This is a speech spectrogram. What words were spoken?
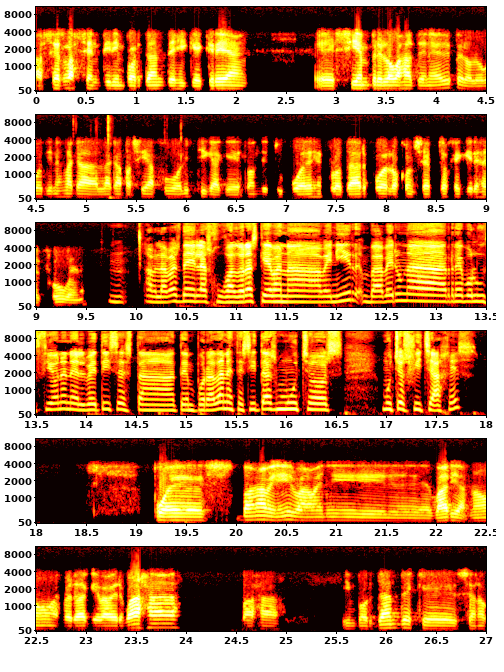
hacerlas sentir importantes y que crean eh, siempre lo vas a tener, pero luego tienes la, la, capacidad futbolística, que es donde tú puedes explotar pues, los conceptos que quieres del fútbol. Mm, hablabas de las jugadoras que van a venir. ¿Va a haber una revolución en el Betis esta temporada? ¿Necesitas muchos, muchos fichajes? Pues van a venir, van a venir eh, varias, ¿no? Es verdad que va a haber bajas, bajas importantes que se, no,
